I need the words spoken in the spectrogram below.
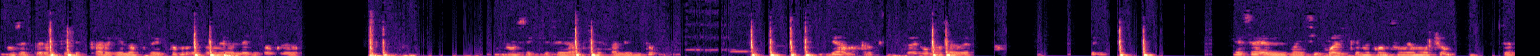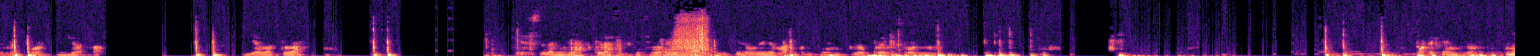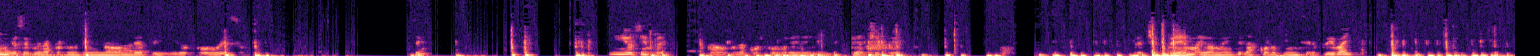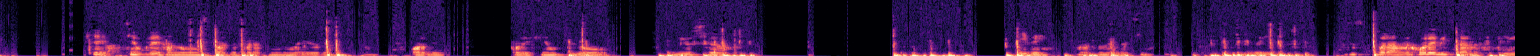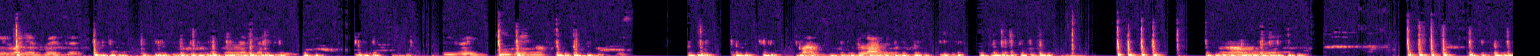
Vamos a esperar que se cargue los proyectos porque está medio lento, creo. No sé qué será que está lento. Ya, creo que estoy, vamos a ver. Es el MySQL que me consume mucho. El report Java. Java class. Que es la, las clases que se van a llamar y que lo voy a llamar, por ejemplo, persona. Por ejemplo, yo sé que una persona tiene nombre, apellido, todo eso. ¿Sí? Y yo siempre tengo la costumbre de PHP. PHP, mayormente las cosas tienen que ser privadas. Sí, siempre dejando un espacio para tener mayor orden. Por ejemplo, user ID, vamos a ponerlo así para mejor evitar escribir varias veces, vamos a ponerle aquí ID, ID no, paso clave, nombre,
